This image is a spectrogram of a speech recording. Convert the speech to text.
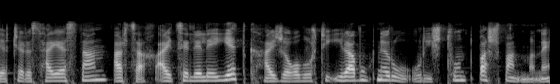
վերջերս Հայաստան Արցախ այցելել է յետք հայ ժողովրդի իրավունքներու ուրիշ թունդ պաշտպան մնե։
